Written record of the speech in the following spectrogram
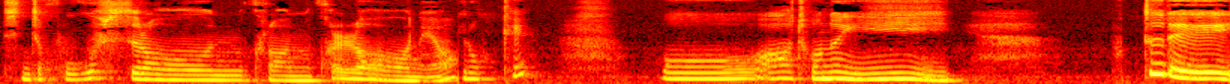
진짜 고급스러운 그런 컬러네요. 이렇게? 어, 아, 저는 이 포트레의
